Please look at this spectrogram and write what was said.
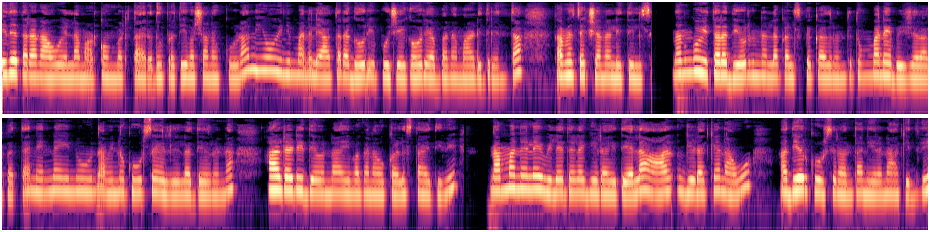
ಇದೇ ಥರ ನಾವು ಎಲ್ಲ ಮಾಡ್ಕೊಂಬರ್ತಾ ಇರೋದು ಪ್ರತಿ ವರ್ಷವೂ ಕೂಡ. ನೀವು ನಿಮ್ಮ ಮನೇಲಿ ಯಾವ ಥರ ಗೌರಿ ಪೂಜೆ, ಗೌರಿ ಹಬ್ಬನ ಮಾಡಿದ್ರಿ ಅಂತ ಕಮೆಂಟ್ ಸೆಕ್ಷನಲ್ಲಿ ತಿಳಿಸಿ. ನನಗೂ ಈ ಥರ ದೇವ್ರನ್ನೆಲ್ಲ ಕಳಿಸ್ಬೇಕಾದ್ರಂತೂ ತುಂಬಾ ಬೇಜಾರಾಗುತ್ತೆ. ನಿನ್ನೆ ಇನ್ನೂ ನಾವಿನ್ನೂ ಕೂರಿಸೇ ಇರಲಿಲ್ಲ ದೇವರನ್ನ. ಆಲ್ರೆಡಿ ದೇವ್ರನ್ನ ಇವಾಗ ನಾವು ಕಳಿಸ್ತಾ ಇದ್ದೀವಿ. ನಮ್ಮ ಮನೇಲೆ ವಿಳೆದೆಲೆ ಗಿಡ ಇದೆಯಲ್ಲ, ಆ ಗಿಡಕ್ಕೆ ನಾವು ಆ ದೇವ್ರು ಕೂರಿಸಿರೋಂಥ ನೀರನ್ನು ಹಾಕಿದ್ವಿ.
